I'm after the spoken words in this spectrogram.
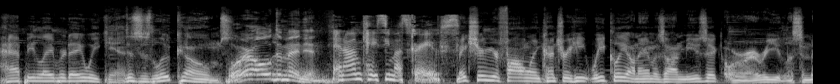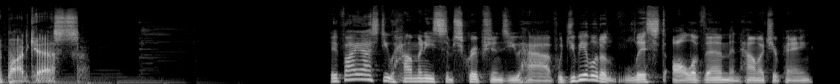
Happy Labor Day weekend. This is Luke Combs. We're Old Dominion. And I'm Kacey Musgraves. Make sure you're following Country Heat Weekly on Amazon Music or wherever you listen to podcasts. If I asked you how many subscriptions you have, would you be able to list all of them and how much you're paying?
